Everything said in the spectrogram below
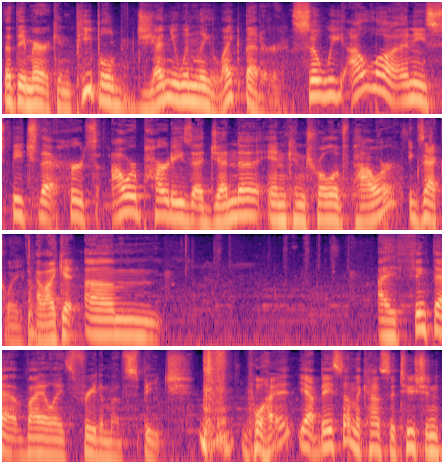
that the American people genuinely like better. So we outlaw any speech that hurts our party's agenda and control of power? Exactly. I like it. Um, I think that violates freedom of speech. what? Yeah, based on the Constitution,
